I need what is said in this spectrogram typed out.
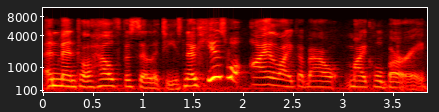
and mental health facilities. Now, here's what I like about Michael Burry.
